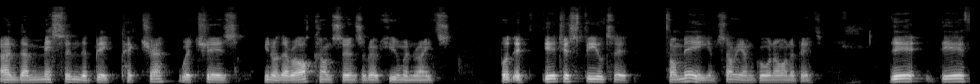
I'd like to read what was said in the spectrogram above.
and they're missing the big picture, which is you know there are concerns about human rights, but it, they just feel to. For me, I'm sorry, I'm going on a bit. They they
